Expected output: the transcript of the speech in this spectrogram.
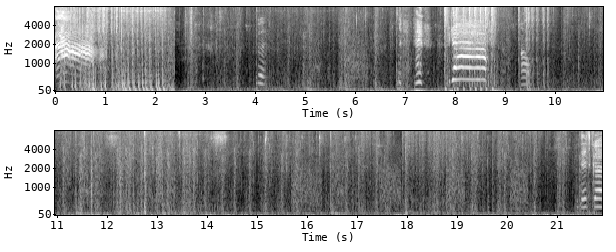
Ah! Yeah! Oh. Let's go.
